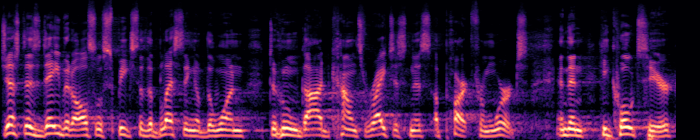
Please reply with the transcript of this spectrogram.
Just as David also speaks of the blessing of the one to whom God counts righteousness apart from works. And then he quotes here,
